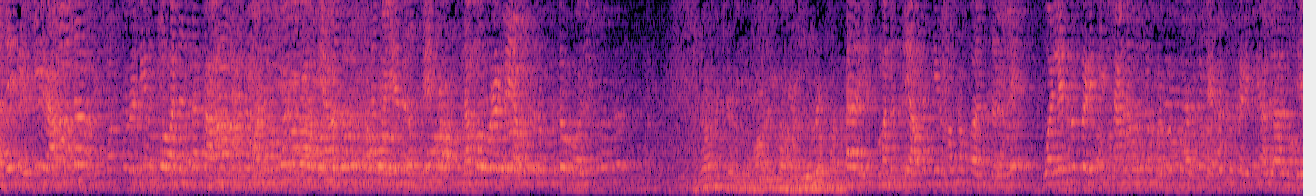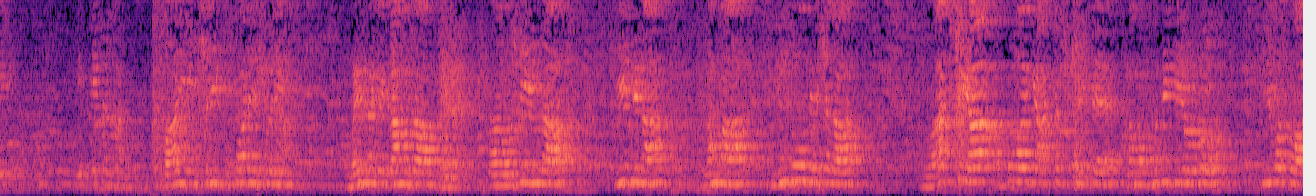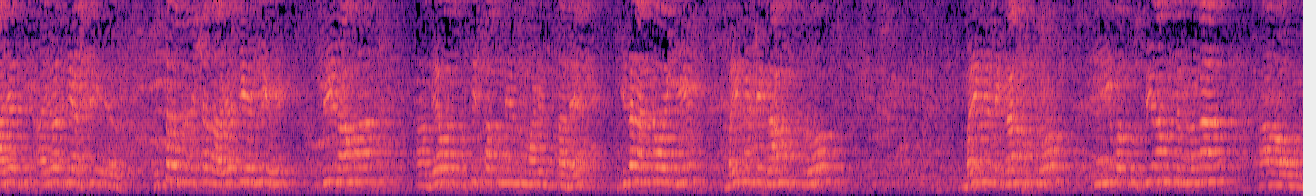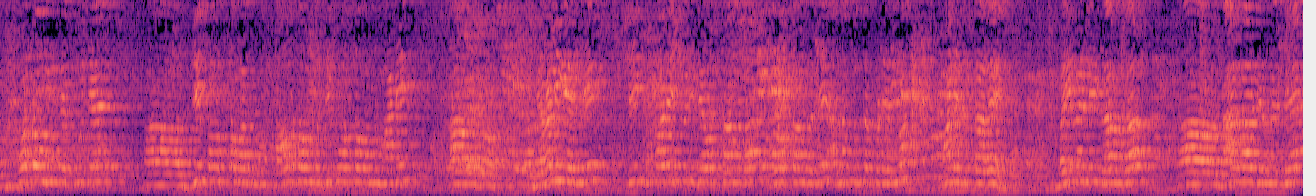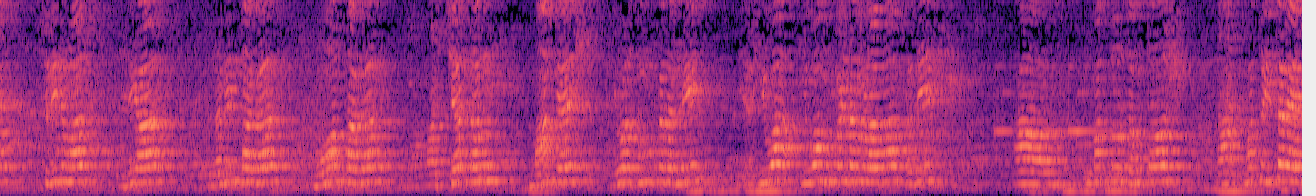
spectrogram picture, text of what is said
ಅದೇ ರೀತಿ ರಾಮನ ಪ್ರತಿರೂಪವಾದಂತಹ ಕಾಮದ ಮನೋಭಾವ ಯಾವುದೂ ಕೂಡ ಬೆಳೆಯದಂತೆ ನಮ್ಮ ಹೋರಾಟ ಯಾವುದರ ಕೂಡ ಒಳ್ಳೆ ನಿಧಾನ ಕೇಳು ಸಮಾಧಿಯಿಂದ ಮನಸ್ಸು ಯಾವ್ದಕ್ಕೆ ಇರ್ಬೇಕಪ್ಪ ಅಂತಂದ್ರೆ, ಒಳ್ಳೇದ್ರ ಕಡೆಗೆ ಜ್ಞಾನವನ್ನು ಕೊಡ್ಬೇಕು ಹೊರತು ಕೆಟ್ಟದ್ರ ಕಡೆಗೆ ಅಲ್ಲ ಅಂತೇಳಿ ಇಷ್ಟೇ ನಾನು ತಾಯಿ ಶ್ರೀ ಕುಪ್ಪಾಡೇಶ್ವರಿ ಬೈರಳ್ಳಿ ಗ್ರಾಮದ ವತಿಯಿಂದ ಈ ದಿನ ನಮ್ಮ ಹಿಂದೂ ದೇಶದ ರಾಷ್ಟ್ರೀಯ ಹಬ್ಬವಾಗಿ ಆಚರಿಸಲಿಕ್ಕೆ ನಮ್ಮ ಮೋದಿಜಿಯವರು ಇವತ್ತು ಅಯೋಧ್ಯೆ ಅಯೋಧ್ಯೆಯ ಶ್ರೀ, ಉತ್ತರ ಪ್ರದೇಶದ ಅಯೋಧ್ಯೆಯಲ್ಲಿ ಶ್ರೀರಾಮ ದೇವರ ಪ್ರತಿಷ್ಠಾಪನೆಯನ್ನು ಮಾಡಿರುತ್ತಾರೆ. ಇದರ ಅಂಗವಾಗಿ ಬೈನಹಳ್ಳಿ ಗ್ರಾಮಸ್ಥರು ಬೈನಹಳ್ಳಿ ಗ್ರಾಮಸ್ಥರು ಇವತ್ತು ಶ್ರೀರಾಮಚಂದ್ರನ ಫೋಟೋ ಮುಂದೆ ಪೂಜೆ ದೀಪೋತ್ಸವ, ಸಾವಿರದ ಒಂದು ದೀಪೋತ್ಸವವನ್ನು ಮಾಡಿ ಮೆರವಣಿಗೆಯಲ್ಲಿ ಶ್ರೀ ಕುಮಾರೇಶ್ವರಿ ದೇವಸ್ಥಾನದ, ದೇವಸ್ಥಾನದಲ್ಲಿ ಅನ್ನ ಸಂತರ್ಪಣೆಯನ್ನು ಮಾಡಿರುತ್ತಾರೆ. ಬೈನಹಳ್ಳಿ ಗ್ರಾಮದ Nagaraj M Srinivas, D R Naveen Sagar, Mohan Sagar Chetan Mantesh, ಇವರ ಸಮ್ಮುಖದಲ್ಲಿ ಯುವ ಯುವ ಮುಖಂಡರುಗಳಾದ ಪ್ರದೀಪ್ ಮತ್ತು ಸಂತೋಷ್ ಮತ್ತು ಇತರೆ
